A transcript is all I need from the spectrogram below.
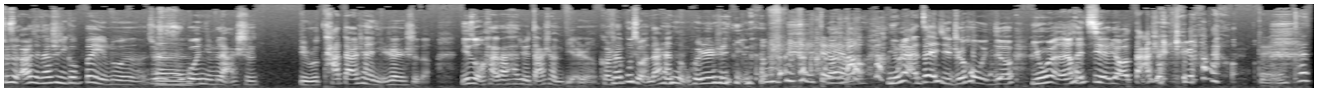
就是，而且它是一个悖论啊，就是如果你们俩是，比如他搭讪你认识的，你总害怕他去搭讪别人，可是他不喜欢搭讪，怎么会认识你呢？难道你们俩在一起之后，你就永远的让他戒掉搭讪这个爱好？对他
